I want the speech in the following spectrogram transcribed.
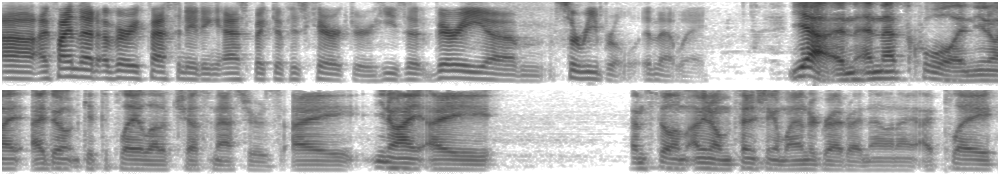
uh, I find that a very fascinating aspect of his character. He's a very um, cerebral in that way. Yeah, and, and that's cool. And you know, I, I don't get to play a lot of chess masters. I you know I, I I'm still I mean I'm finishing up my undergrad right now, and I, I play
